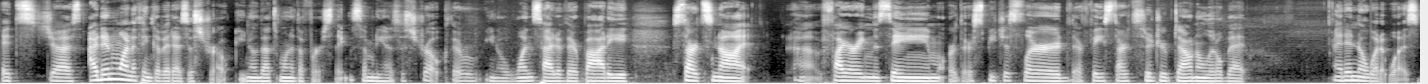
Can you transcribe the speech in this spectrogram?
it's just I didn't want to think of it as a stroke. You know, that's one of the first things. Somebody has a stroke. They're, you know, one side of their body starts not uh, firing the same, or their speech is slurred, their face starts to droop down a little bit. I didn't know what it was.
